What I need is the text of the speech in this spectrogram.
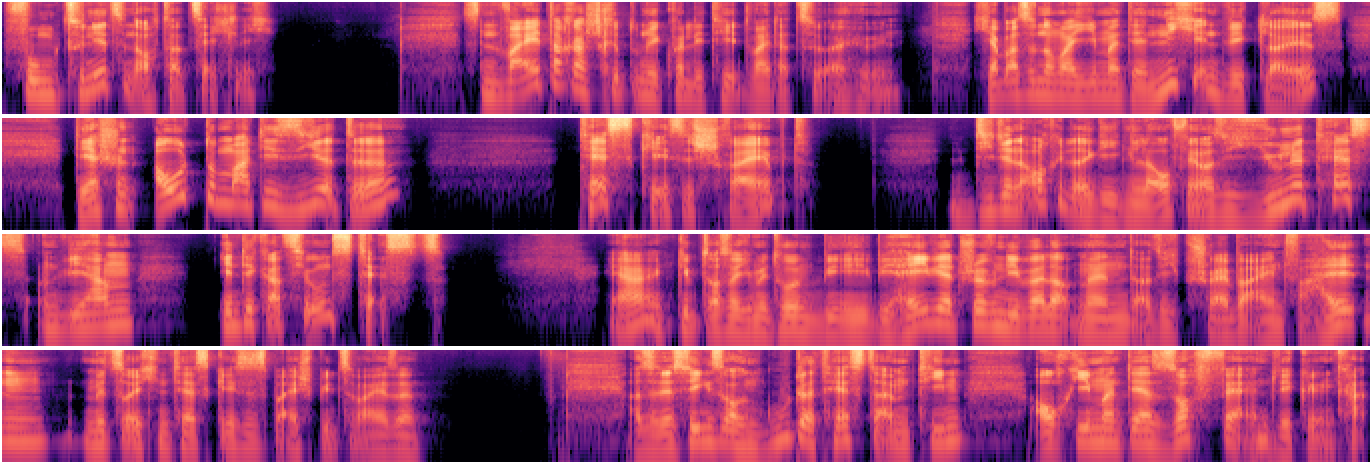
funktioniert es denn auch tatsächlich. Das ist ein weiterer Schritt, um die Qualität weiter zu erhöhen. Ich habe also nochmal jemand, der nicht Entwickler ist, der schon automatisierte Testcases schreibt, die dann auch wieder dagegen laufen. Wir haben also Unit-Tests und wir haben Integrationstests. Ja, gibt auch solche Methoden wie Behavior-Driven Development, also ich beschreibe ein Verhalten mit solchen Testcases beispielsweise. Also deswegen ist auch ein guter Tester im Team auch jemand, der Software entwickeln kann.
